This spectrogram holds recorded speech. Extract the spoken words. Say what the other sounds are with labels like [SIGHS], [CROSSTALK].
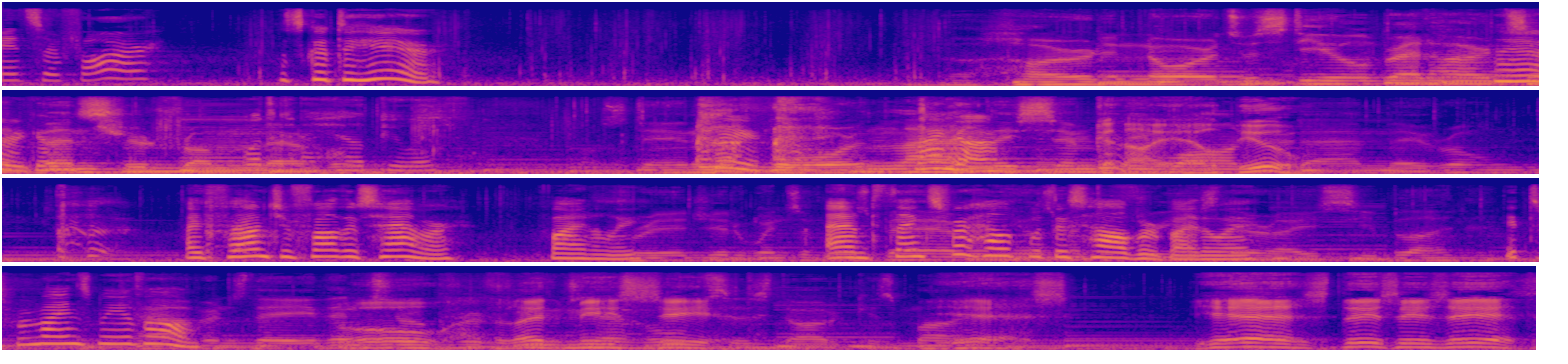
made so far. That's good to hear. The Hardened Nords with steel bred hearts There had he goes. ventured from What their can I help you with? host in Hey, a foreign land. They simply Can I help you? and they roamed. I found your father's hammer. Finally. Frigid winds of And thanks for help with this halberd, by the way. their icy blood. It reminds me of home. Caverns they then Oh, let me see hopes it. dark as mud. Yes. Yes, this is it.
